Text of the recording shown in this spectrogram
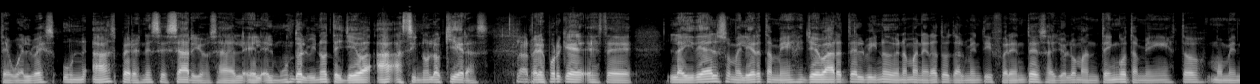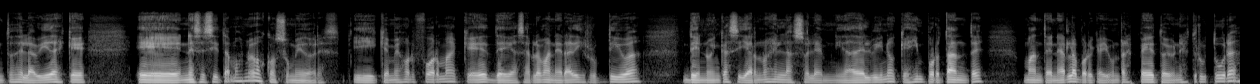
Te vuelves un as, pero es necesario. O sea, el, mundo del vino te lleva a así no lo quieras. Pero es porque este, la idea del sommelier también es llevarte el vino de una manera totalmente diferente. O sea, yo lo mantengo también en estos momentos de la vida. Es que eh, necesitamos nuevos consumidores y qué mejor forma que de hacerlo de manera disruptiva, de no encasillarnos en la solemnidad del vino, que es importante mantenerla porque hay un respeto, hay una estructura,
